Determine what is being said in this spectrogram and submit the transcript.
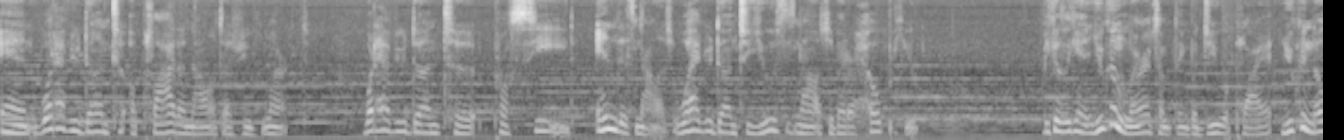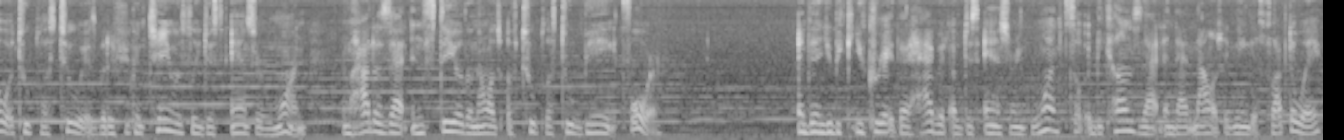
And what have you done to apply the knowledge that you've learned? What have you done to proceed in this knowledge? What have you done to use this knowledge to better help you? Because again, you can learn something, but do you apply it? You can know what 2 plus 2 is, but if you continuously just answer 1, and how does that instill the knowledge of 2 plus 2 being 4? And then you, be- you create that habit of just answering once, so it becomes that, and that knowledge again gets swept away.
